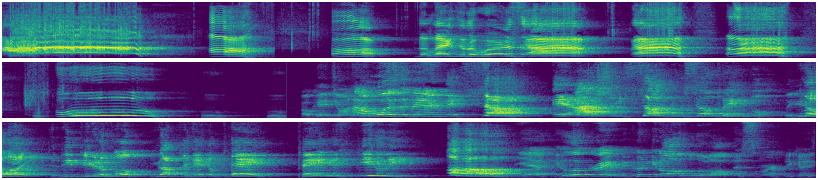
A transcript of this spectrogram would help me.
Ah! Ah! Oh, the legs are the worst. Ah! Ah! Ah! Ooh! Ooh! Ooh! Okay, John, how was it, man? It sucked! It actually sucked! It was so painful! But you know what? To be beautiful, you have to handle pain! Pain is beauty! Oh! Yeah, you look great. We couldn't get all the blue off this Smurf because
